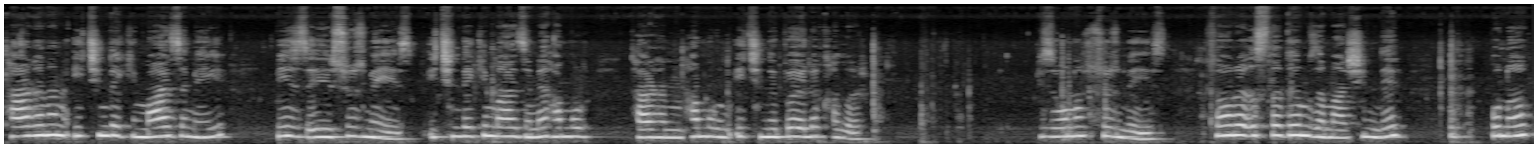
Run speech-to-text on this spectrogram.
tarhananın içindeki malzemeyi biz e, süzmeyiz. İçindeki malzeme hamur tarhanın hamurun içinde böyle kalır. Biz onu süzmeyiz. Sonra ısladığım zaman şimdi bunu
